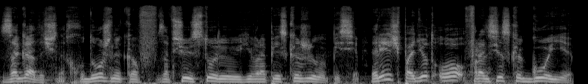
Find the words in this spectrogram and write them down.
загадочных художников за всю историю европейской живописи. Речь пойдет о Франциско Гойе.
